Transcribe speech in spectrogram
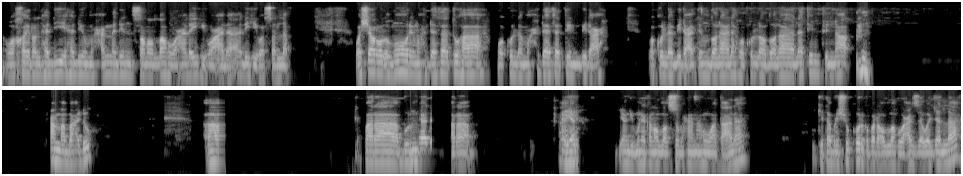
وخير الهدي هدي محمد صلى الله عليه وعلى آله وسلم. وشر الأمور محدثاتها وكل محدثة بدعة وكل بدعة ضلالة وكل ضلالة في النار. أما بعد. Uh, para bunda dan para ayah yang dimuliakan Allah Subhanahu wa taala. Kita bersyukur kepada Allah Azza wa Jalla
